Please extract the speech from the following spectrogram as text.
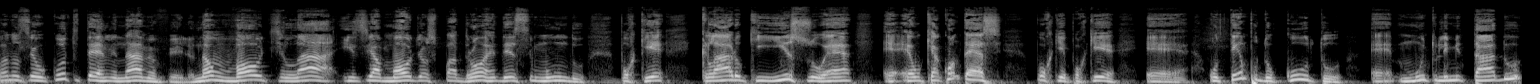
quando o seu culto terminar, meu filho, não volte lá e se amolde aos padrões desse mundo, porque claro que isso é, é, é o que acontece. Por quê? Porque é, o tempo do culto é muito limitado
